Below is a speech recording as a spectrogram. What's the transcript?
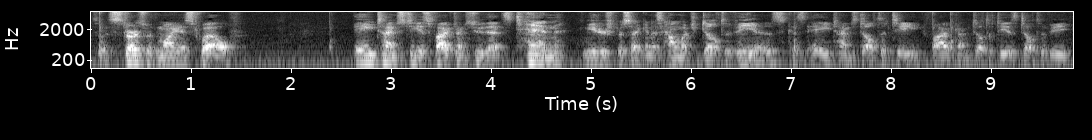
so it starts with minus 12, a times t is 5 times 2, that's 10 meters per second is how much delta v is, because a times delta t, 5 times delta t is delta v.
